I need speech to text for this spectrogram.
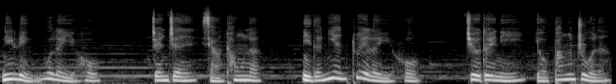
你领悟了以后，真正想通了，你的念对了以后，就对你有帮助了。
